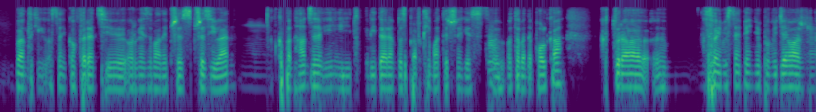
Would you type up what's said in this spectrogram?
Byłem na takiej ostatniej konferencji organizowanej przez, przez UN w Kopenhadze i liderem do spraw klimatycznych jest e, notabene Polka, która w swoim wystąpieniu powiedziała, że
